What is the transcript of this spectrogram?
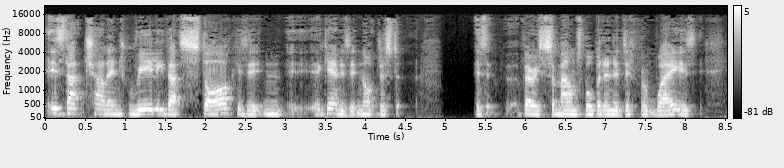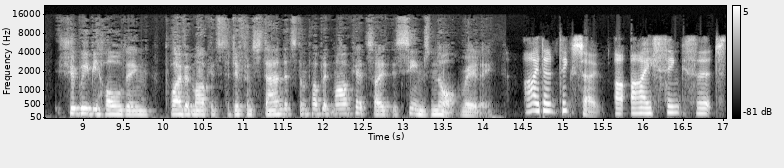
is that challenge really that stark? Is it again? Is it not just? Is it very surmountable, but in a different way? Is should we be holding private markets to different standards than public markets? I, it seems not really. I don't think so. I think that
